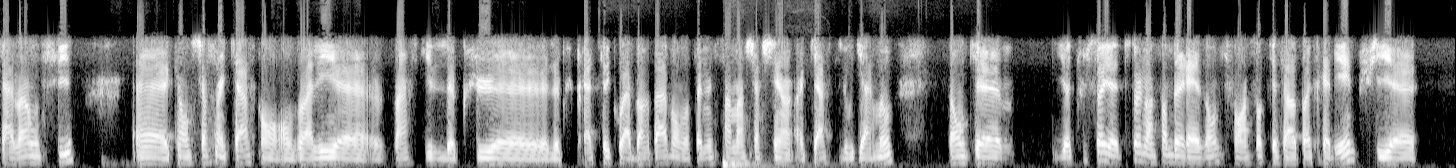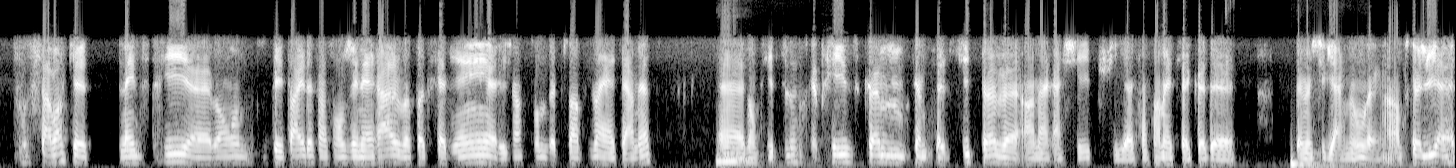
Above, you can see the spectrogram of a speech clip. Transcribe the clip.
qu'avant aussi. Euh, quand on cherche un casque, on, on va aller euh, vers ce qui est le plus euh, le plus pratique ou abordable. On va pas nécessairement chercher un, un casque Louis Garneau. Donc euh, il y a tout ça, il y a tout un ensemble de raisons qui font en sorte que ça va pas très bien. Puis euh, faut savoir que l'industrie euh, bon, du détail de façon générale va pas très bien. Les gens se tournent de plus en plus dans Internet. Euh, donc, les petites entreprises comme, comme celle-ci peuvent en arracher. Puis, euh, ça semble être le cas de, de M. Garneau. Euh, En tout cas, lui avait,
